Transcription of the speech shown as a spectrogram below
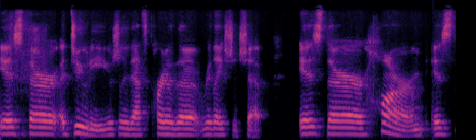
Is there a duty? Usually that's part of the relationship is there harm? Is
